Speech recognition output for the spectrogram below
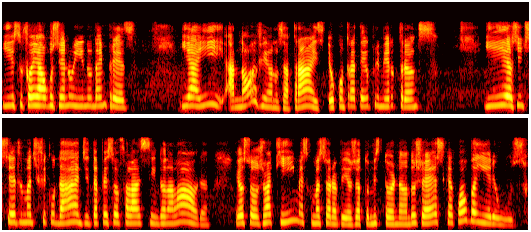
E isso foi algo genuíno da empresa. E aí, há nove anos atrás, eu contratei o primeiro trans. E a gente teve uma dificuldade da pessoa falar assim, dona Laura, eu sou Joaquim, mas como a senhora vê, eu já estou me tornando Jéssica, qual banheiro eu uso?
